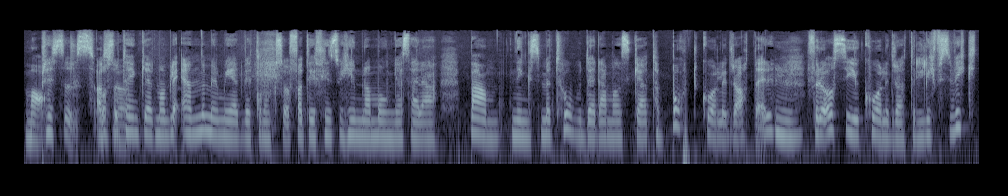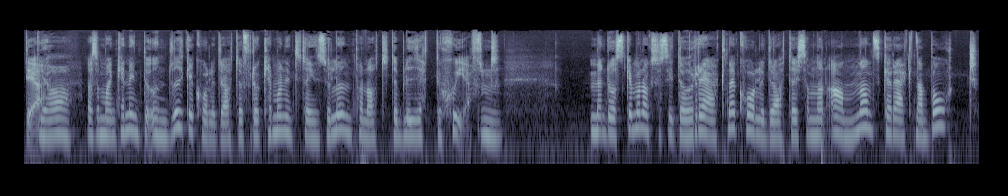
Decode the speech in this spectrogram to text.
Mat. Precis. och Alltså- så tänker jag att man blir ännu mer medveten också för att det finns så himla många så här bantningsmetoder där man ska ta bort kolhydrater. Mm. För oss är ju kolhydrater livsviktiga. Ja. Alltså man kan inte undvika kolhydrater för då kan man inte ta insulin på något. Det blir jätteskevt. Mm. Men då ska man också sitta och räkna kolhydrater som någon annan ska räkna bort.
